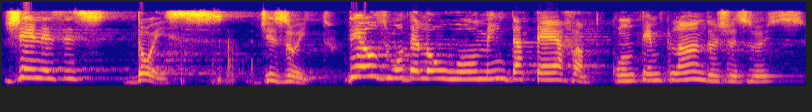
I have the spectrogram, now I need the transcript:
Gênesis 2, 18. Deus modelou o homem da terra, contemplando Jesus.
